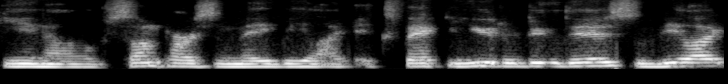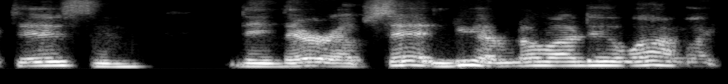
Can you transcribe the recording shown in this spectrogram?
you know, some person may be like expecting you to do this and be like this, and then they're upset and you have no idea why. I'm like,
